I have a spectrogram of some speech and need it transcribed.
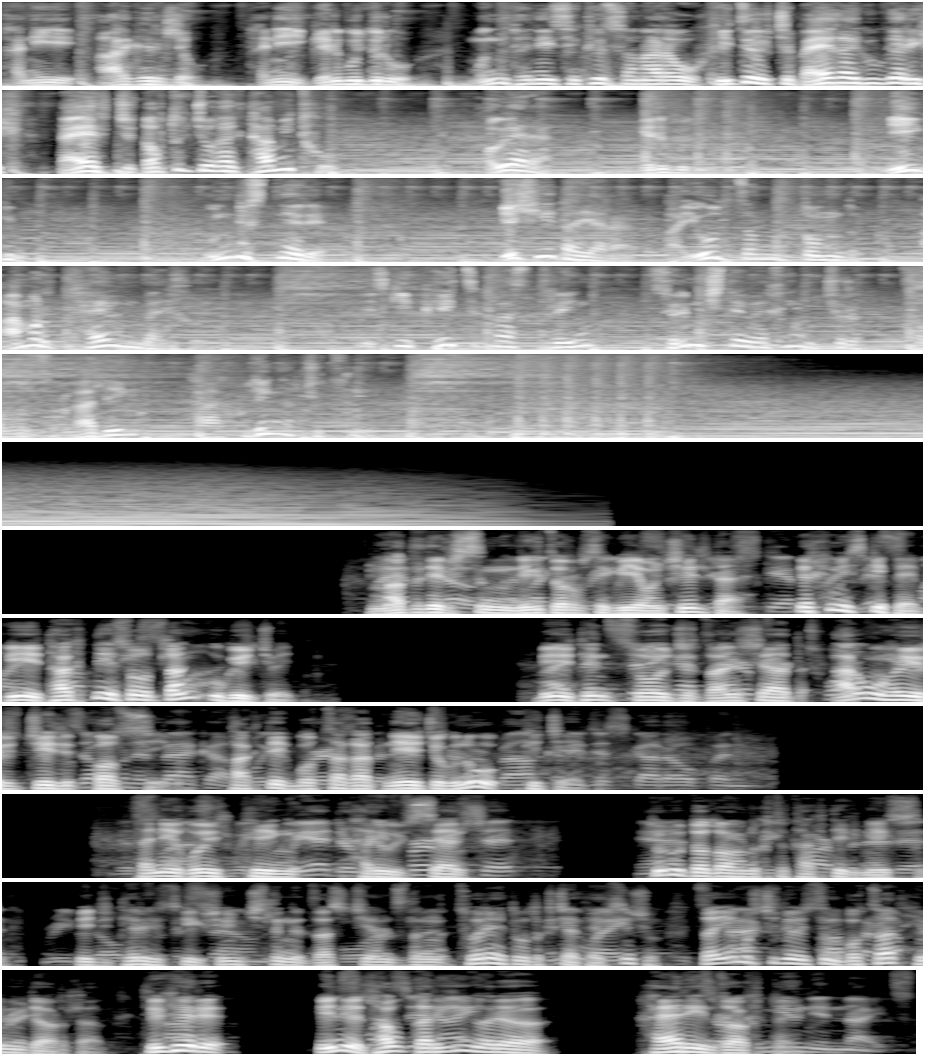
таны ар гэрлөв, таны гэр бүл рүү, мөн таны сэтгэл санаа руу хизээч байгаагүйгээр их дайрч довтолж байгааг та мэдхүү. Хуваараа гэр бүл, нийгэм, үндэснээр дэлхий даяараа аюул зам дунд амар тайван байх вэ. Эски Пэцэг пастрын сэрэмжтэй байхын учир цовруул сургаалыг та хүлээн авч үзнэ. Надад ирсэн нэг зурвсыг би уншия л да. Эрхэм скипэ би тагтны суудлан үгийлж байна. Би тэнд сууж заншаад 12 жил болсон. Тактыг буцаагаад нээж өгнө үү гэж. Таны гуйлтын хариу ирсэн. Түрүү 7 хоногт тактыг нээсэн. Бид тэр хэсгийг шинчлэн засч янзлан цорайтуулагчаа тавьсан шүү. За ямар ч л байсан буцаад хэвэндээ орлоо. Тэгэхээр энэ лав гаргийн орой хайрын зоогтой.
